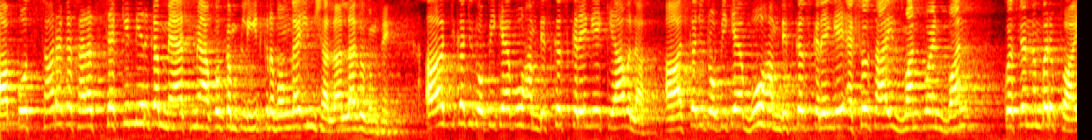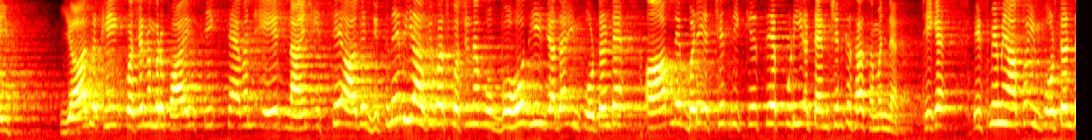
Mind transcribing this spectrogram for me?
आपको सारा का सारा सेकेंड ईयर का मैथ्स में आपको कंप्लीट करवाऊँगा, इंशाल्लाह अल्लाह के हुक्म से। आज का जो टॉपिक है वो हम डिस्कस करेंगे, क्या वाला? आज का जो टॉपिक है वो हम डिस्कस करेंगे एक्सरसाइज 1.1 क्वेश्चन नंबर फाइव याद रखें question number five six seven eight nine इससे आगे जितने भी आपके पास क्वेश्चन है, वो बहुत ही ज़्यादा इंपॉर्टेंट है। आपने बड़े अच्छे तरीके से पूरी अटेंशन के साथ समझना है, ठीक है? इसमें मैं आपको इंपॉर्टेंट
